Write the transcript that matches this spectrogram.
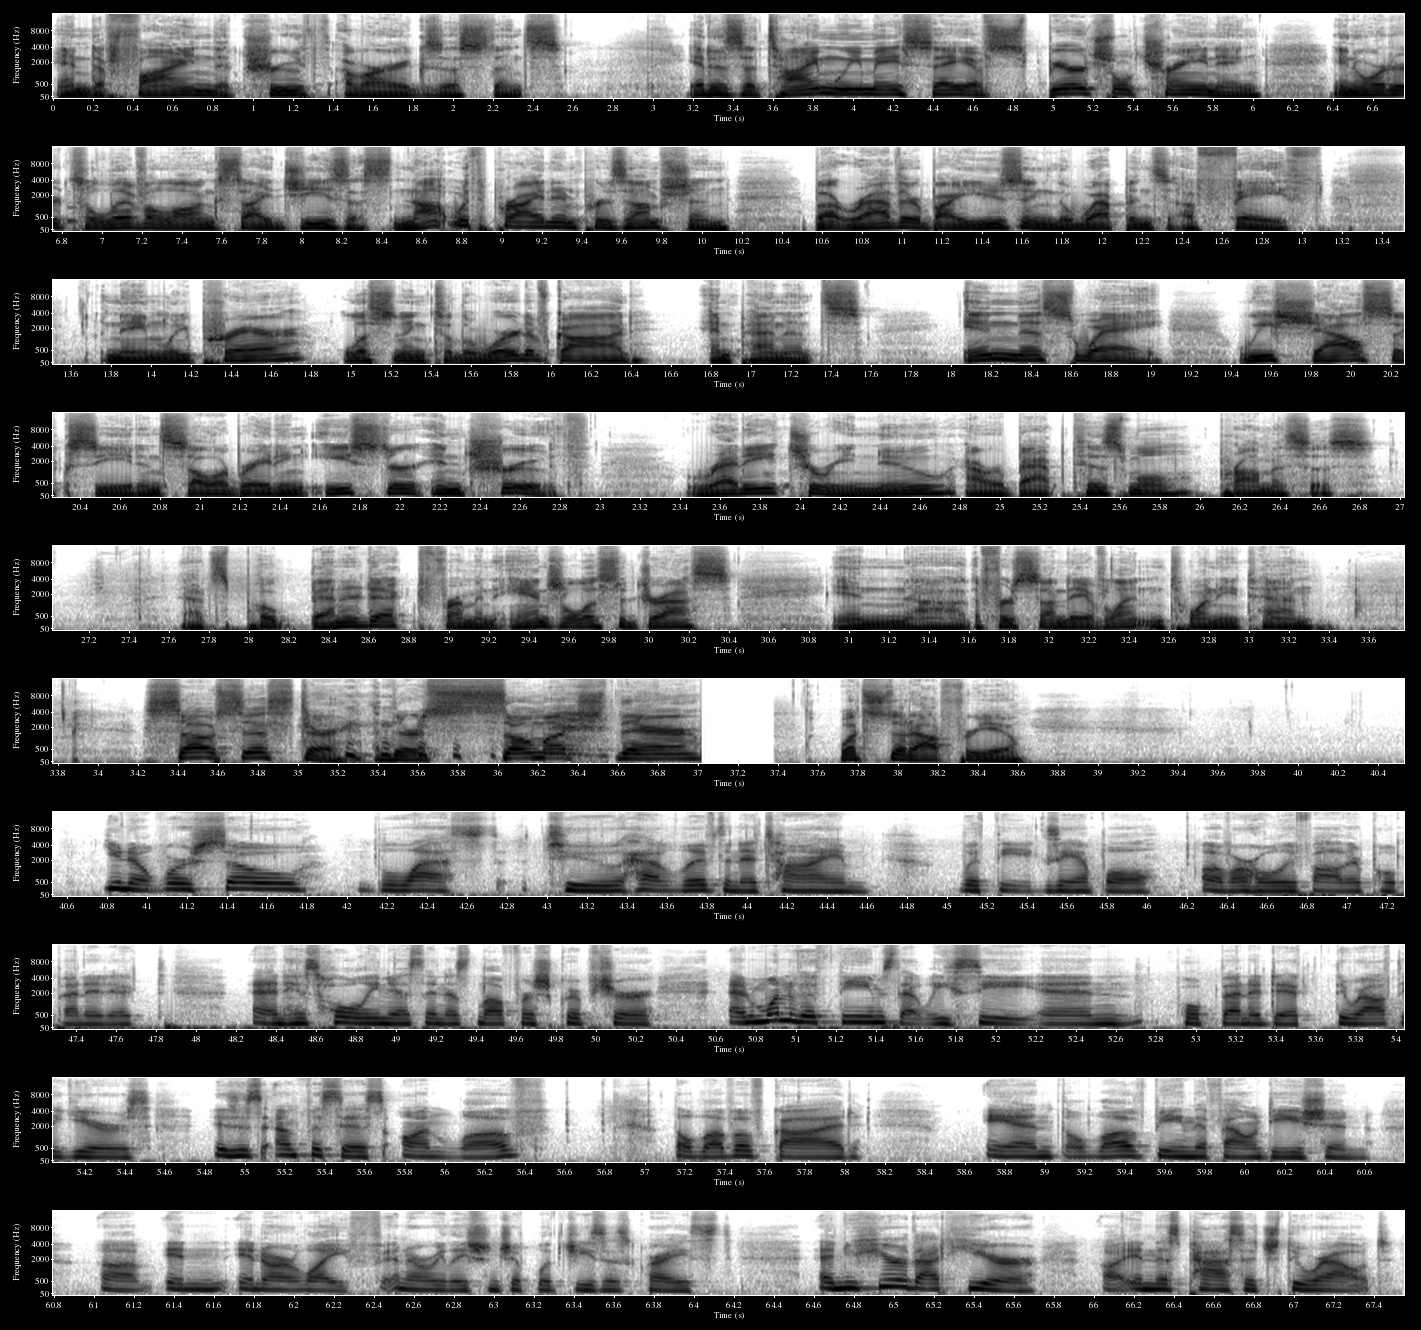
and define the truth of our existence. It is a time we may say of spiritual training in order to live alongside Jesus, not with pride and presumption, but rather by using the weapons of faith, namely prayer, listening to the Word of God, and penance. In this way, we shall succeed in celebrating Easter in truth, ready to renew our baptismal promises. That's Pope Benedict from an Angelus address in uh, the first Sunday of Lent in 2010. So, sister, there's so much there. What stood out for you? You know, we're so blessed to have lived in a time with the example of our Holy Father, Pope Benedict, and his holiness and his love for Scripture. And one of the themes that we see in Pope Benedict throughout the years is his emphasis on love, the love of God, and the love being the foundation um, in in our life, in our relationship with Jesus Christ. And you hear that here uh, in this passage throughout.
